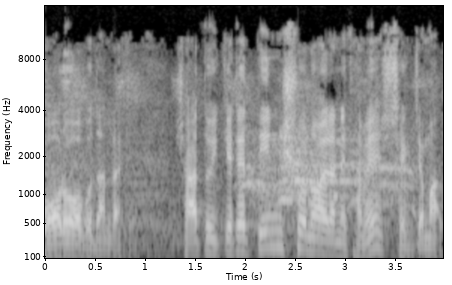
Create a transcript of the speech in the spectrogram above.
বড় অবদান রাখে। সাত উইকেটে তিনশো নয় রানে থামে শেখ জামাল।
